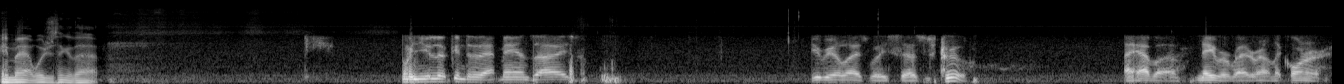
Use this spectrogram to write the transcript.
Hey, Matt, what did you think of that? When you look into that man's eyes, you realize what he says is true. I have a neighbor right around the corner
